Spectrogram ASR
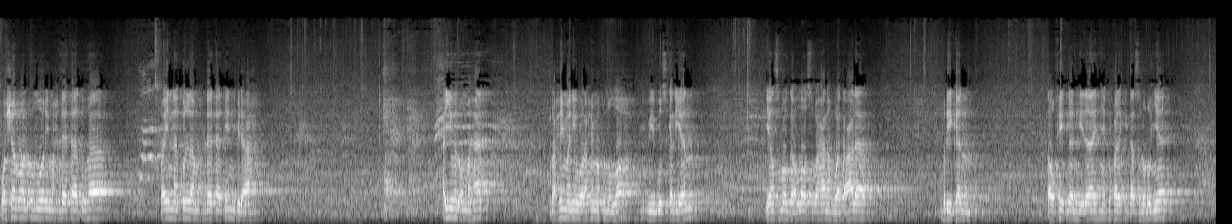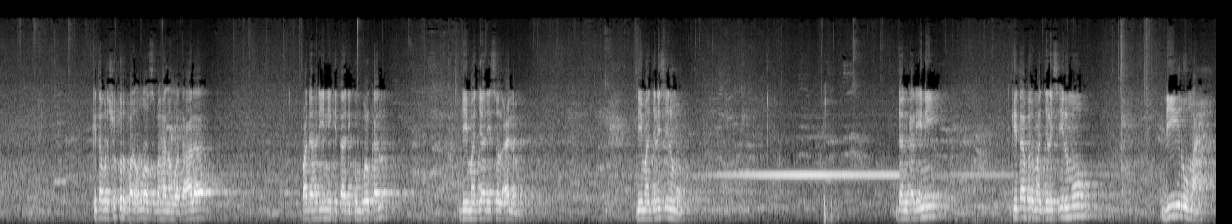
وشر الأمور محدثاتها فإن كل محدثة بدعة أيها الأمهات rahimani wa rahimakumullah ibu-ibu sekalian yang semoga Allah Subhanahu wa taala berikan taufik dan hidayahnya kepada kita seluruhnya kita bersyukur kepada Allah Subhanahu wa taala pada hari ini kita dikumpulkan di majalisul ilm. Di majelis ilmu. Dan kali ini kita bermajelis ilmu di rumah.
